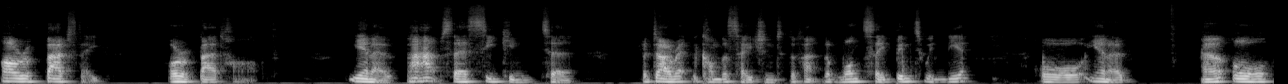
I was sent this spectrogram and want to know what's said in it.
are of bad faith or of bad heart. You know, perhaps they're seeking to direct the conversation to the fact that once they've been to India, or you know, uh, or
